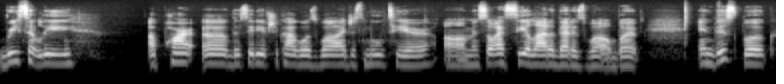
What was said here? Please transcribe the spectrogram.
recently a part of the city of Chicago as well. I just moved here. Um, and so I see a lot of that as well. But in this book,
